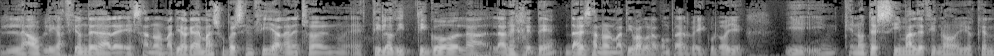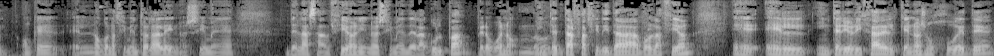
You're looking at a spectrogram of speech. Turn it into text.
la obligación de dar esa normativa, que además es súper sencilla, la han hecho en estilo díptico la, la DGT, dar esa normativa con la compra del vehículo, oye, y, y que no te exima el decir, no, yo es que, aunque el no conocimiento de la ley no exime de la sanción y no exime de la culpa, pero bueno, No. intentar facilitar a la población eh, el interiorizar el que no es un juguete,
